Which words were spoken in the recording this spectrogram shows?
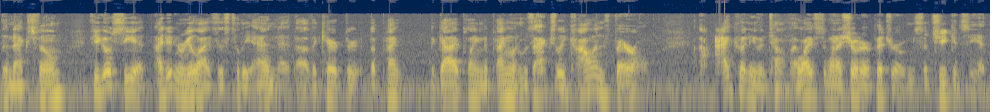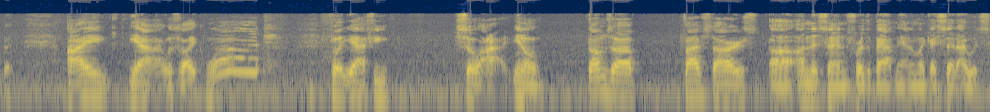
the next film. If you go see it, I didn't realize this till the end that uh, the character, the pen, the guy playing the penguin, was actually Colin Farrell. I couldn't even tell. My wife, when I showed her a picture of him, said she could see it, but I, yeah, I was like, what? But yeah, if you, so I, you know, thumbs up, five stars uh, on this end for the Batman. And like I said, I was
